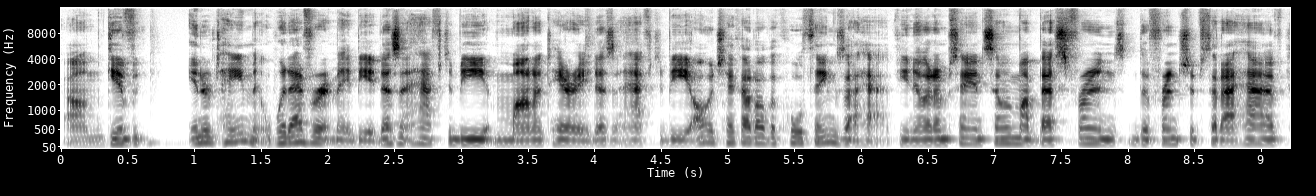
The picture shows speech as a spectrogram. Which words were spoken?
Um, give entertainment, whatever it may be. It doesn't have to be monetary. It doesn't have to be, oh, check out all the cool things I have. You know what I'm saying? Some of my best friends, the friendships that I have,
